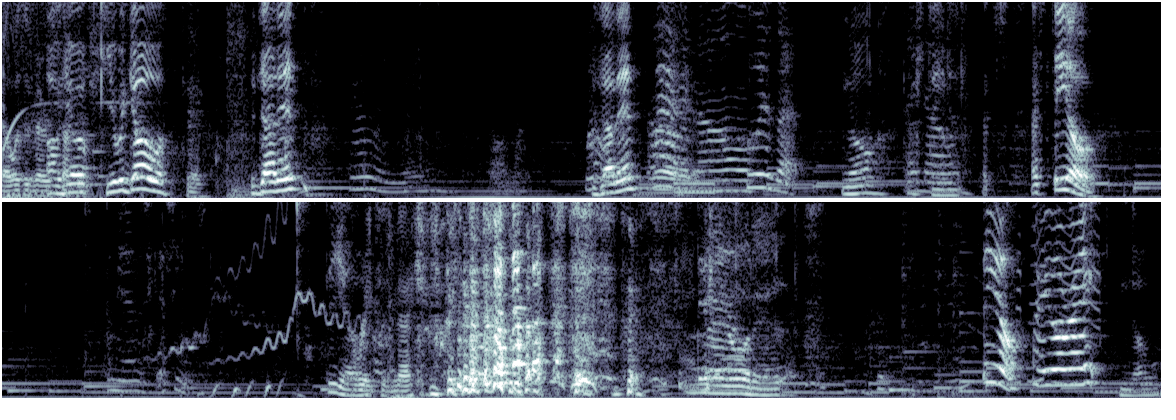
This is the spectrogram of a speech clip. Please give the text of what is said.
That wasn't very Oh, here, suckish. here we go. Okay. Is that it? Oh Is that it? my. No. Who is that? No. I Gosh dang know. it. That's that's Theo. I mean, I was guessing it's Theo. Breaks his neck. I Nailed it. Theo, are you alright? No.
